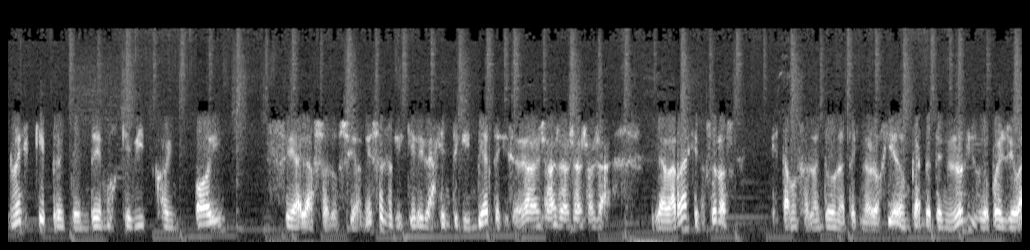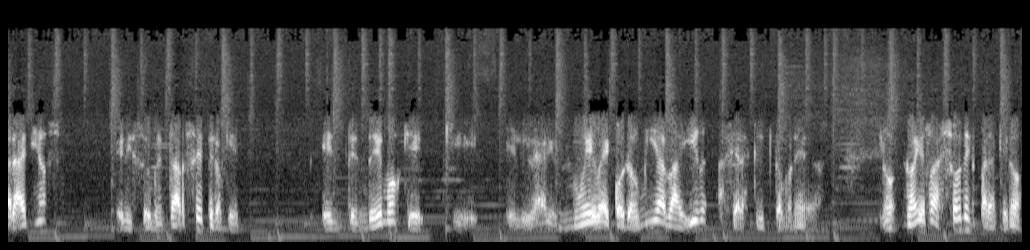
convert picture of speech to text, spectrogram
No es que pretendemos que Bitcoin hoy sea la solución. Eso es lo que quiere la gente que invierte, que dice, ya, ya, ya, ya, ya. La verdad es que nosotros estamos hablando de una tecnología, de un cambio tecnológico que puede llevar años en instrumentarse, pero que entendemos que, que la nueva economía va a ir hacia las criptomonedas. No, no hay razones para que no.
